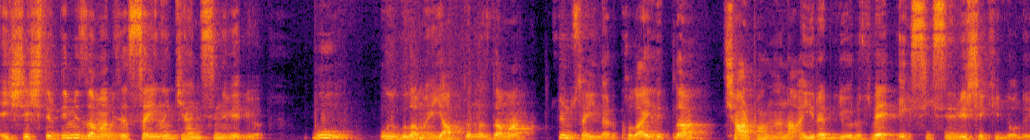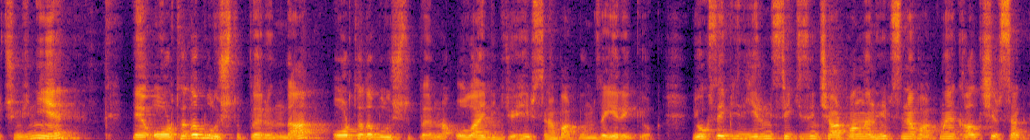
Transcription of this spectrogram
Eşleştirdiğimiz zaman bize sayının kendisini veriyor. Bu uygulamayı yaptığımız zaman tüm sayıları kolaylıkla çarpanlarına ayırabiliyoruz ve eksiksiz bir şekilde oluyor. Çünkü niye? E, ortada buluştuklarında, ortada buluştuklarına olay bitiyor. Hepsine bakmamıza gerek yok. Yoksa biz 28'in çarpanlarının hepsine bakmaya kalkışırsak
